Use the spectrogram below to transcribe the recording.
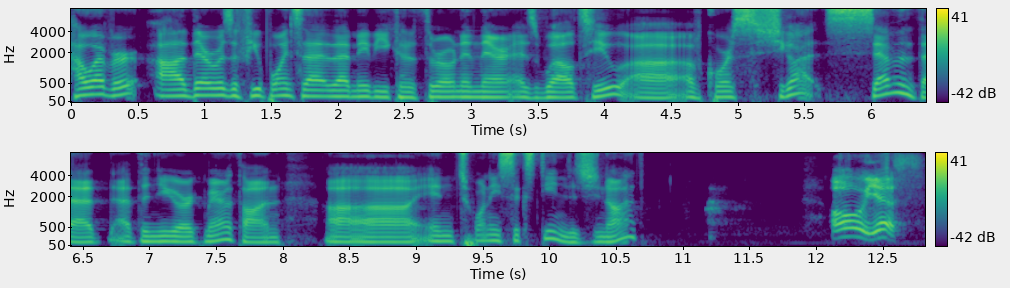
However, uh, there was a few points that, that maybe you could have thrown in there as well too. Uh, of course, she got seventh at, at the New York Marathon in 2016. Did she not? Oh yes,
